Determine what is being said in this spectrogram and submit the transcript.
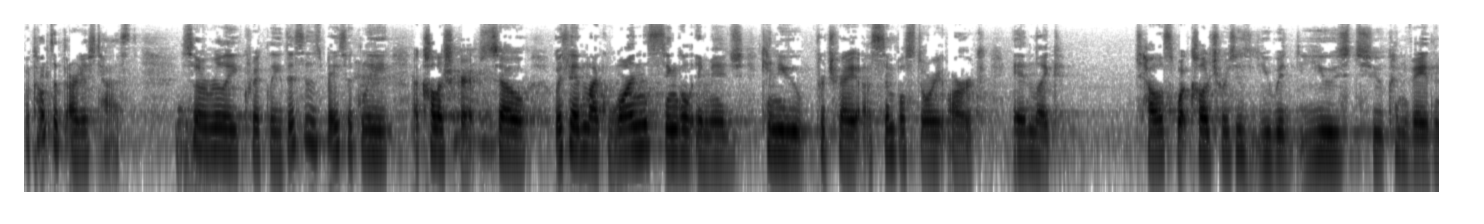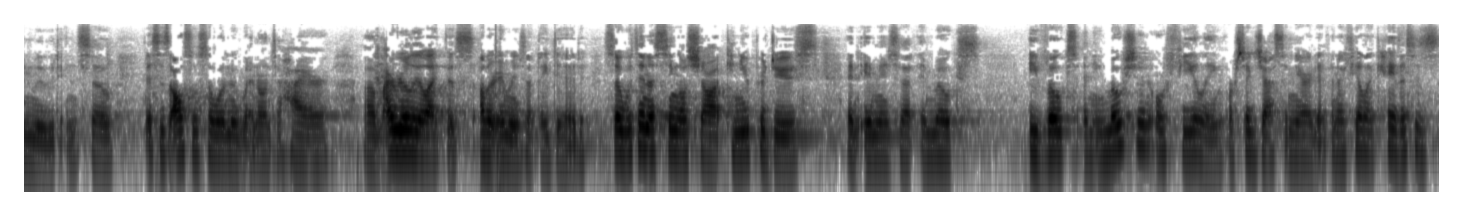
a concept artist test. So really quickly, this is basically a color script. So within like one single image, can you portray a simple story arc and like tell us what color choices you would use to convey the mood? And so this is also someone we went on to hire. Um, I really like this other image that they did. So within a single shot, can you produce an image that evokes evokes an emotion or feeling or suggests a narrative? And I feel like, hey, this is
